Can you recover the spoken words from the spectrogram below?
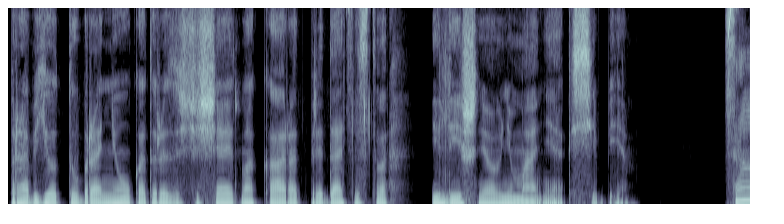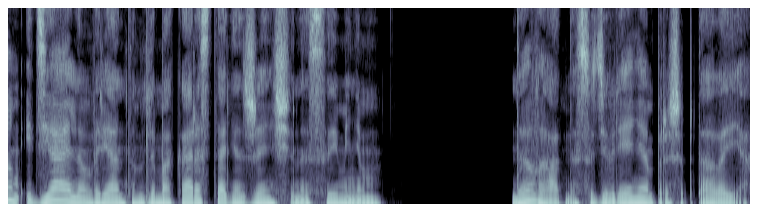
пробьет ту броню, которая защищает Макара от предательства и лишнего внимания к себе. Самым идеальным вариантом для Макара станет женщина с именем «Да ладно», — с удивлением прошептала я.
